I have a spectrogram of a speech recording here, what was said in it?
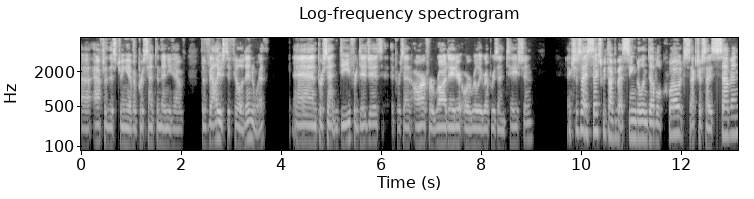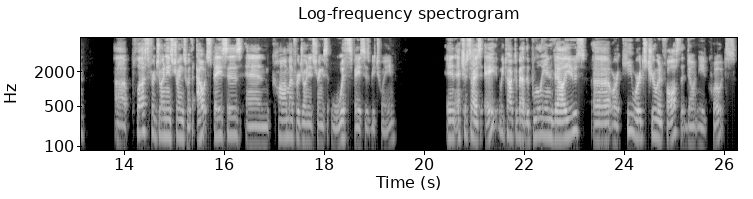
uh, after the string you have a percent, and then you have the values to fill it in with. And percent %d for digits, percent %r for raw data or really representation. Exercise six, we talked about single and double quotes. Exercise seven, uh, plus for joining strings without spaces, and comma for joining strings with spaces between. In exercise 8, we talked about the Boolean values uh, or keywords true and false that don't need quotes.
